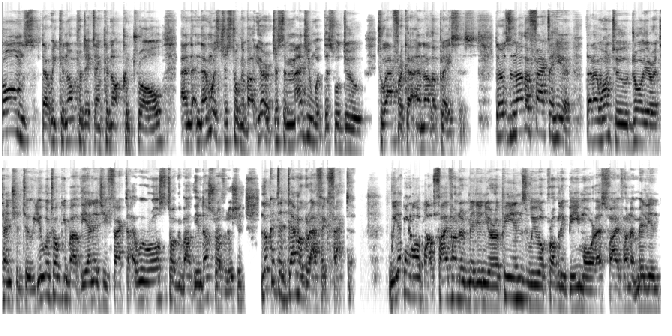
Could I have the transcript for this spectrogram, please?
storms that we cannot predict and cannot control. And, and then we're just talking about Europe. Just imagine what this will do to Africa and other places. There is another factor here that I want to draw your attention to. You were talking about the energy factor. We were also talking about the industrial revolution. Look at the demographic factor. We have now about 500 million Europeans. We will probably be more or less 500 million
